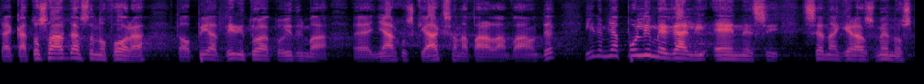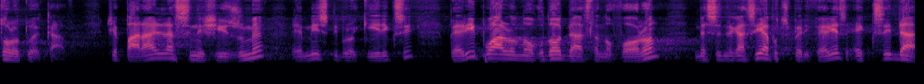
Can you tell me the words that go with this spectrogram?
Τα 140 ασθενοφόρα, τα οποία δίνει τώρα το Ίδρυμα ε, Νιάρχους και άρχισαν να παραλαμβάνονται, είναι μια πολύ μεγάλη ένεση σε ένα γερασμένο στόλο του ΕΚΑΒ. Και παράλληλα συνεχίζουμε, εμείς στην προκήρυξη, περίπου άλλων 80 ασθενοφόρων, με συνεργασία από τις περιφέρειες, 60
